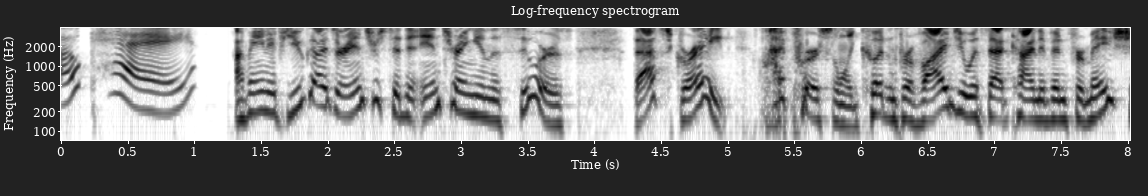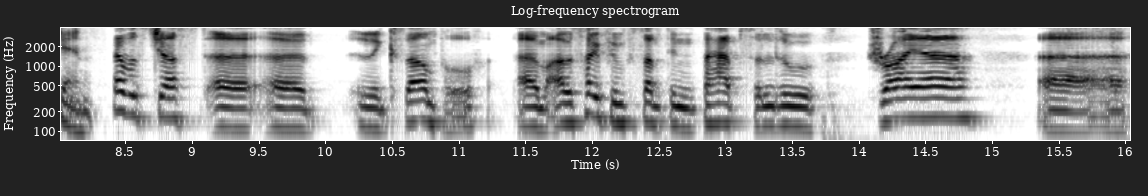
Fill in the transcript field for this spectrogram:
okay. I mean, if you guys are interested in entering in the sewers, that's great. I personally couldn't provide you with that kind of information. That was just a, a, an example. Um, I was hoping for something perhaps a little drier, uh,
